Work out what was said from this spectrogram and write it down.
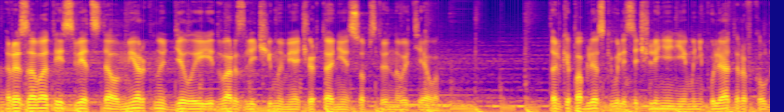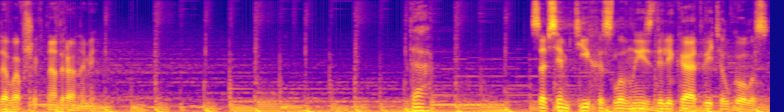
Розоватый свет стал меркнуть, делая едва различимыми очертания собственного тела. Только поблескивали сочленения манипуляторов, колдовавших над ранами. «Да». Совсем тихо, словно издалека, ответил голос.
